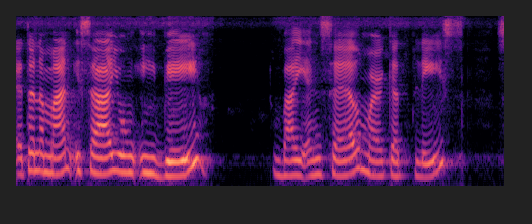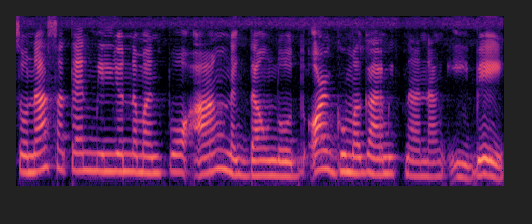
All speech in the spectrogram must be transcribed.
Ito naman, isa yung eBay, Buy and Sell Marketplace. So, nasa 10 million naman po ang nag-download or gumagamit na ng eBay.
